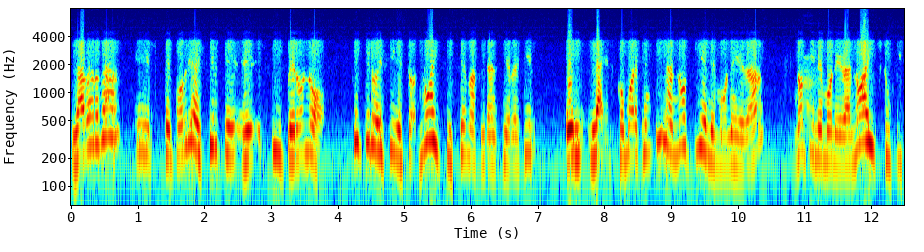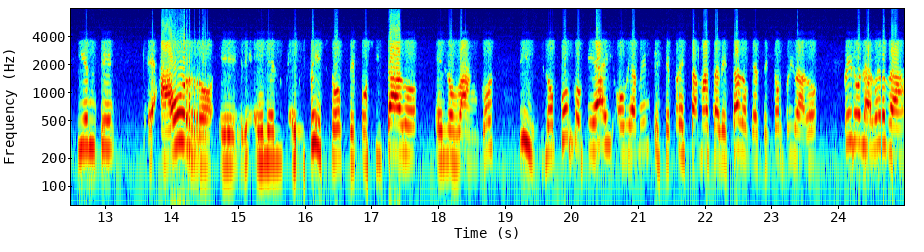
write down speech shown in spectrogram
La verdad, eh, te podría decir que sí, pero no. ¿Qué quiero decir esto? No hay sistema financiero, es decir, el, la, como Argentina no tiene moneda, no ah. tiene moneda, no hay suficiente eh, ahorro eh, en el peso depositado en los bancos, sí, lo poco que hay obviamente se presta más al Estado que al sector privado, pero la verdad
